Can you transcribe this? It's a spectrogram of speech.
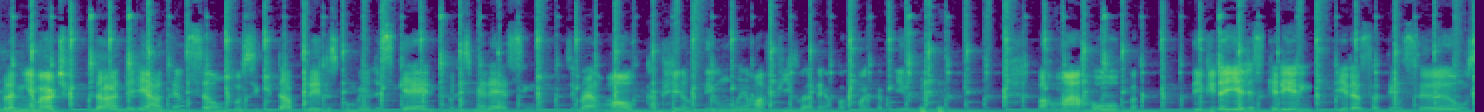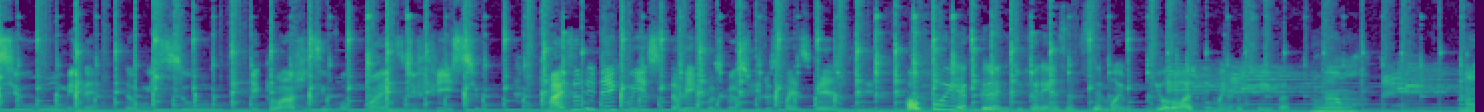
Para mim, a maior dificuldade é a atenção, conseguir dar para eles como eles querem, como eles merecem. Você vai arrumar o cabelo de um, é uma fila, né, para arrumar cabelo, para arrumar a roupa. Devido a eles quererem ter essa atenção, o ciúme, né? Então isso é que eu acho assim um pouco mais difícil. Mas eu lidei com isso também com os meus filhos mais velhos. Né? Qual foi a grande diferença entre ser mãe biológica e mãe adotiva? Não, não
